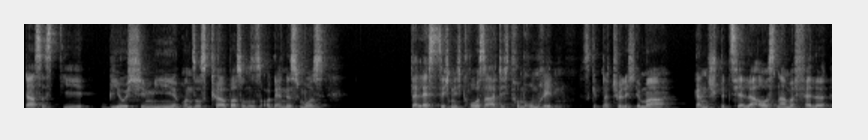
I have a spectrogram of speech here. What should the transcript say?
Das ist die Biochemie unseres Körpers, unseres Organismus. Da lässt sich nicht großartig drum reden. Es gibt natürlich immer ganz spezielle Ausnahmefälle,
